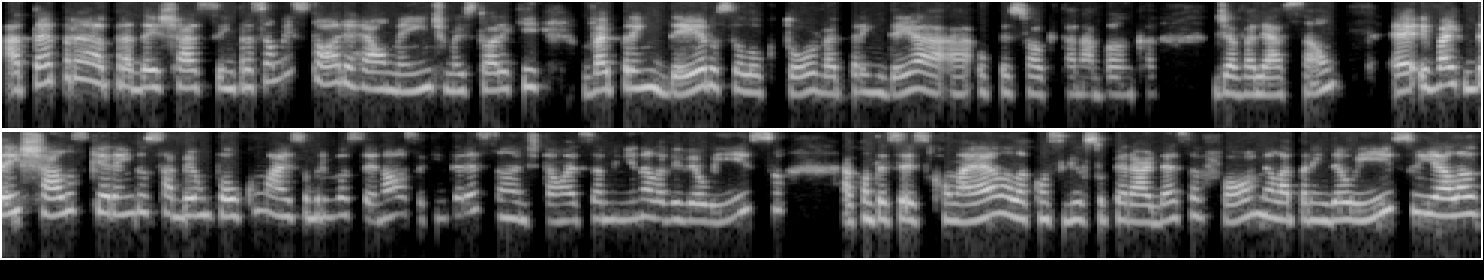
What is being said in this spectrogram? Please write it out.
até para deixar assim, para ser uma história realmente, uma história que vai prender o seu locutor, vai prender a, a, o pessoal que está na banca de avaliação, é, e vai deixá-los querendo saber um pouco mais sobre você. Nossa, que interessante. Então, essa menina, ela viveu isso, aconteceu isso com ela, ela conseguiu superar dessa forma, ela aprendeu isso e ela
